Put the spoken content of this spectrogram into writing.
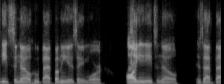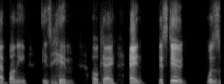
needs to know who Bad Bunny is anymore. All you need to know is that Bad Bunny is him. Okay. And this dude was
